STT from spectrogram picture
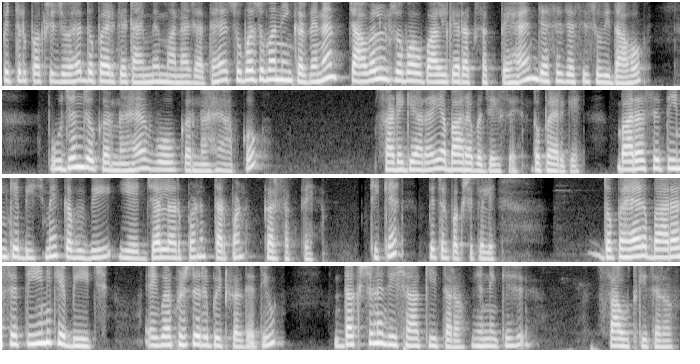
पितृपक्ष जो है दोपहर के टाइम में माना जाता है। सुबह सुबह नहीं कर देना, चावल सुबह उबाल के रख सकते हैं जैसे जैसी सुविधा हो। पूजन जो करना है, वो करना है आपको साढ़े ग्यारह या बारह बजे से दोपहर के। बारह से तीन के बीच में कभी भी ये जल अर्पण, तर्पण कर सकते हैं। ठीक है? पितृपक्ष के लिए। दोपहर बारह से तीन के बीच, एक बार फिर से रिपीट कर देती हूँ। दक्षिण दिशा की तरफ़, यानी कि साउथ की तरफ़।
